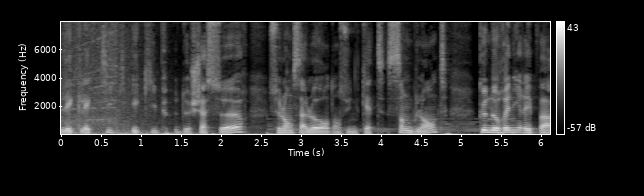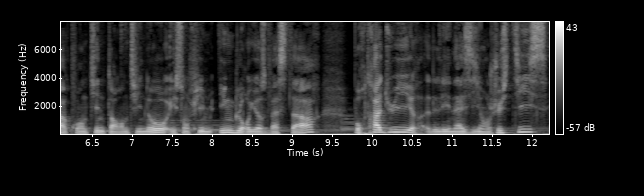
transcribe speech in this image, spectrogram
L'éclectique équipe de chasseurs se lance alors dans une quête sanglante que ne renierait pas Quentin Tarantino et son film Inglorious Bastard pour traduire les nazis en justice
